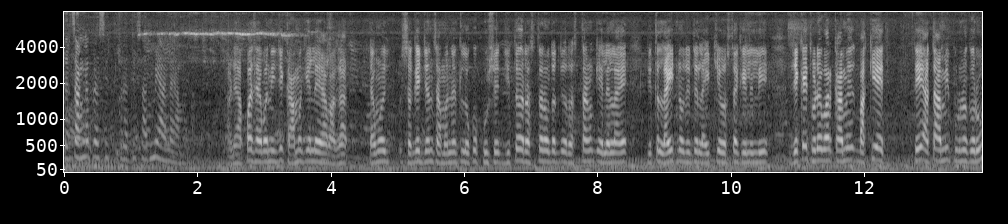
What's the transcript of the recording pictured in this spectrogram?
तर चांगला प्रसिद्ध प्रतिसाद मिळाला आहे आम्हाला. आणि आप्पासाहेबांनी जे कामं केले या भागात त्यामुळे सगळे जनसामान्यात लोक खुश आहेत. जिथं रस्ता नव्हता तिथं रस्ता केलेला आहे. जिथं लाइट नव्हती तिथे लाईटची व्यवस्था केलेली. जे काही थोडेफार कामे बाकी आहेत ते आता आम्ही पूर्ण करू.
